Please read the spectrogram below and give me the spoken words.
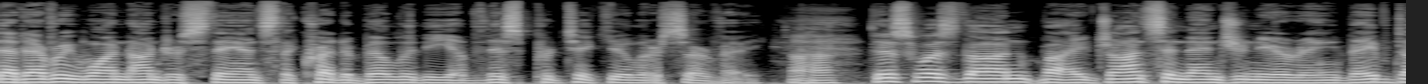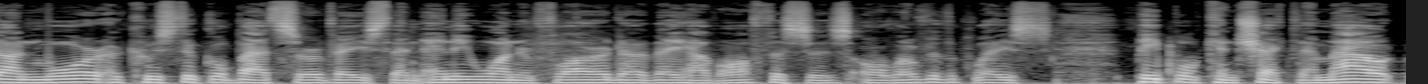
that everyone understands the credibility of this particular survey. Uh-huh. This was done by Johnson Engineering. They've done more acoustical bat surveys than anyone in Florida. They have offices all over the place. People can check them out.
